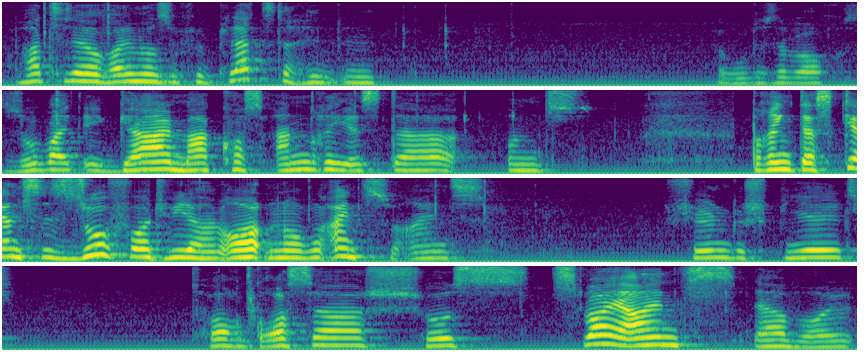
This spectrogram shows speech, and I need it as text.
Warum hatte der auf einmal so viel Platz da hinten? Ja gut, ist aber auch soweit egal. Marcos André ist da und bringt das Ganze sofort wieder in Ordnung. 1 zu 1. Schön gespielt. Tor Grosser, Schuss 2-1. Jawohl.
